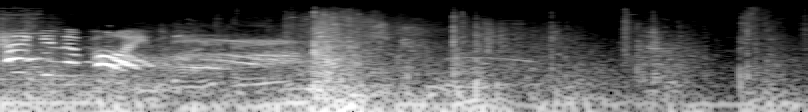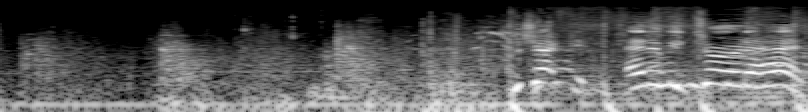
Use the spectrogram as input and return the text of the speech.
Taking the point. Check it. Enemy turret ahead.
